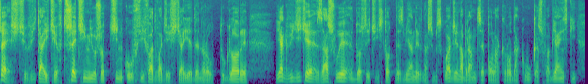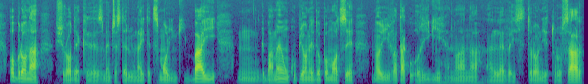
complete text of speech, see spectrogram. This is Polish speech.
Cześć, witajcie w trzecim już odcinku FIFA 21 Road to Glory. Jak widzicie, zaszły dosyć istotne zmiany w naszym składzie. Na bramce Polak, Rodak, Łukasz Fabiański, obrona, środek z Manchester United, Smalling i Bai, mm, Gbamę kupiony do pomocy, no i w ataku Origi, no a na lewej stronie Trossard.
